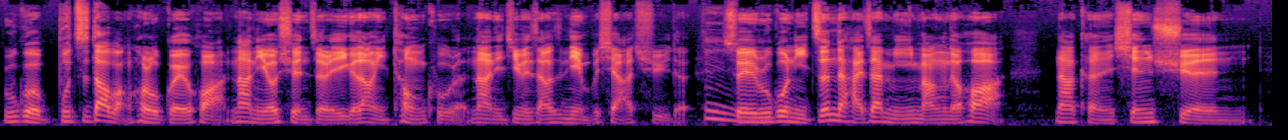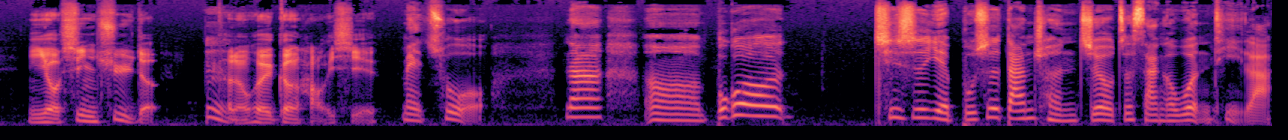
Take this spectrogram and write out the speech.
如果不知道往后的规划，那你又选择了一个让你痛苦了，那你基本上是念不下去的。嗯，所以如果你真的还在迷茫的话，那可能先选你有兴趣的。可能会更好一些。没错，那呃，不过其实也不是单纯只有这三个问题啦，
